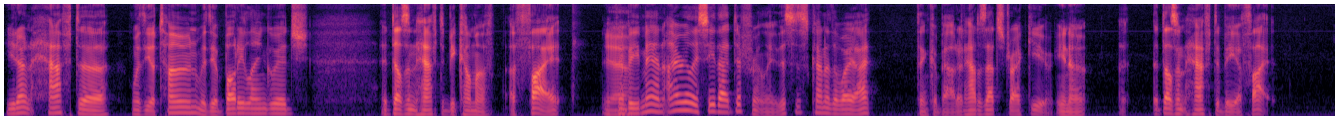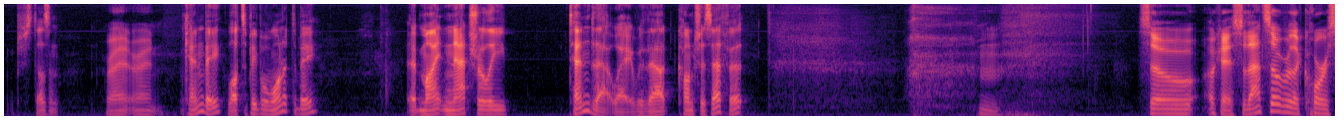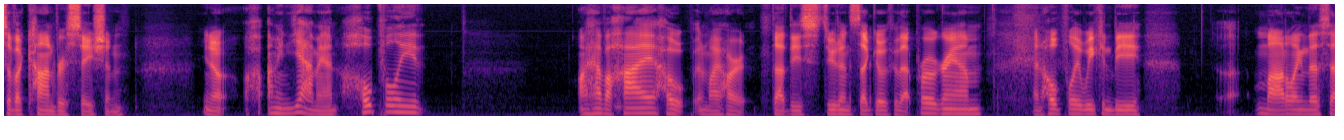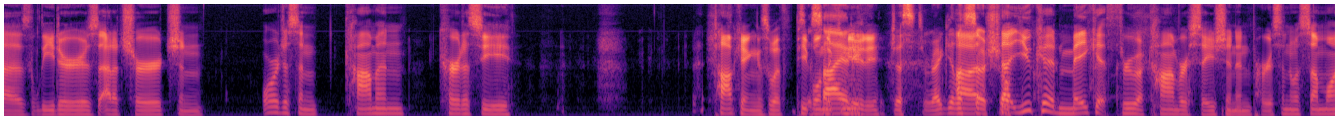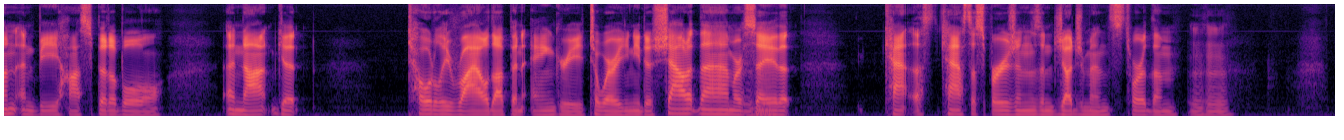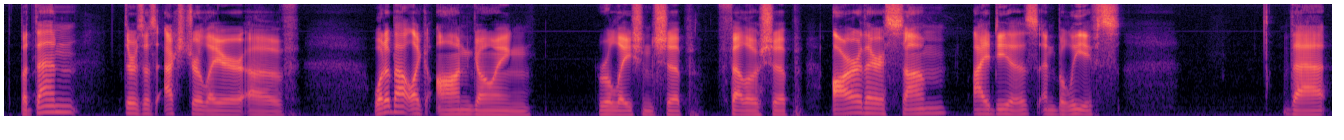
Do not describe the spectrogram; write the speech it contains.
You don't have to with your tone, with your body language. It doesn't have to become a, a fight. It Yeah. can be, man, I really see that differently. This is kind of the way I think about it. How does that strike you? You know, it- doesn't have to be a fight. It just doesn't. Right, right. Can be. Lots of people want it to be. It might naturally tend that way without conscious effort. Hmm. So, okay, so that's over the course of a conversation. You know, I mean, yeah, man, hopefully I have a high hope in my heart that these students that go through that program and hopefully we can be modeling this as leaders at a church and or just in common courtesy talkings with people Society, in the community Just regular uh, social. that you could make it through a conversation in person with someone and be hospitable and not get totally riled up and angry to where you need to shout at them or say that uh, cast aspersions and judgments toward them. mm-hmm. But then there's this extra layer of what about like ongoing relationship, fellowship? Are there some ideas and beliefs that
